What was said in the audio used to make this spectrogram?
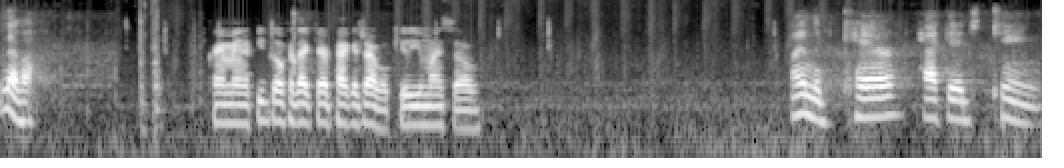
Never. Cram, man, if you go for that care package, I will kill you myself. I am the care package king.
